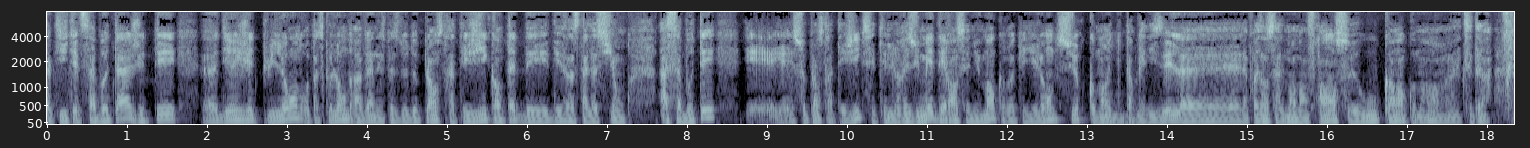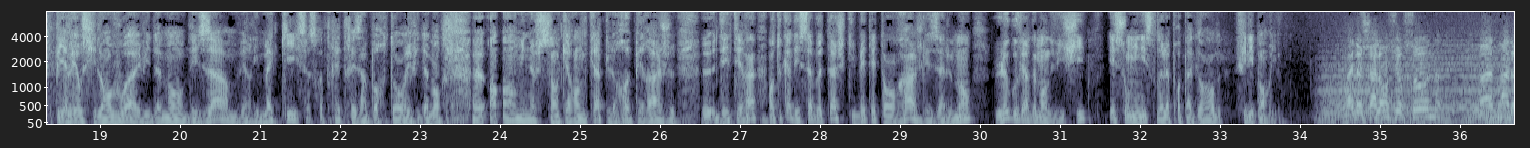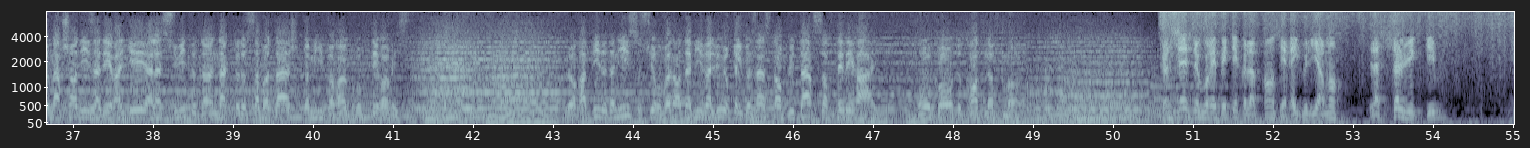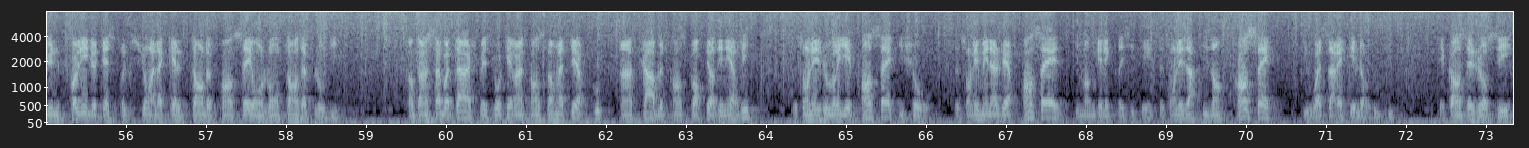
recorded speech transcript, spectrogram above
activité de sabotage était euh, dirigée depuis Londres parce que Londres avait un espèce de, plan stratégique en tête des, installations à saboter. Et, ce plan stratégique, c'était le résumé des renseignements que recueillait Londres sur comment était organisée la, présence allemande en France, où, quand, comment, etc. Puis il y avait aussi l'envoi, évidemment, des armes vers les maquis. Ce sera très très important, évidemment, euh, en, en, 1944, le repérage euh, des terrains. En tout cas, des sabotages qui mettaient en rage les Allemands le gouvernement de Vichy et son ministre de la propagande, Philippe Henriot. Près de Chalon-sur-Saône, un train de marchandises a déraillé à la suite d'un acte de sabotage commis par un groupe terroriste. Le rapide de Nice, survenant à vive allure quelques instants plus tard, sortait des rails. On compte 39 morts. Je ne cesse de vous répéter que la France est régulièrement la seule victime d'une folie de destruction à laquelle tant de Français ont longtemps applaudi. Quand un sabotage fait sauter un transformateur, coupe un câble transporteur d'énergie, ce sont les ouvriers français qui chauffent. Ce sont les ménagères françaises qui manquent d'électricité. Ce sont les artisans français qui voient s'arrêter leurs outils. Et quand ces jours-ci,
